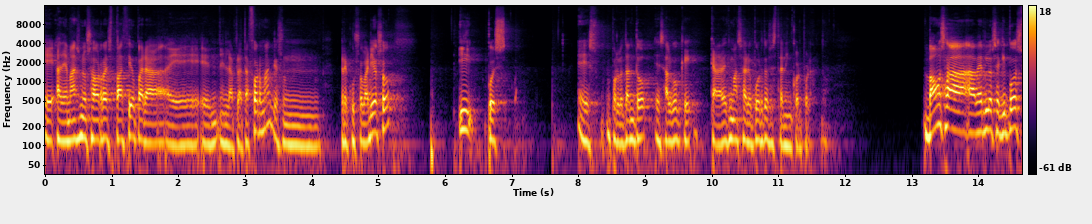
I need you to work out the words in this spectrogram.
eh, además nos ahorra espacio para, en la plataforma, que es un recurso valioso, y pues es, por lo tanto es algo que cada vez más aeropuertos están incorporando. Vamos a, ver los equipos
